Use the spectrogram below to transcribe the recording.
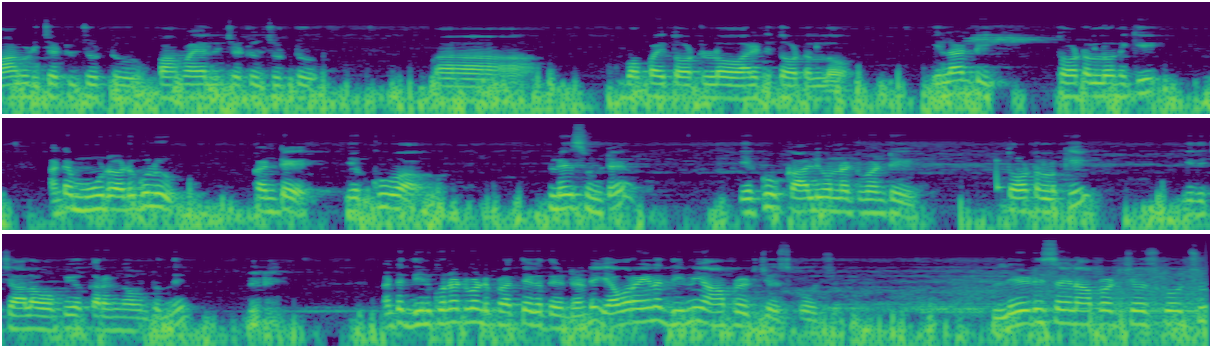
మామిడి చెట్ల చుట్టూ పామాయిల్ చెట్ల చుట్టూ బొప్పాయి తోటల్లో అరటి తోటల్లో ఇలాంటి తోటల్లోనికి అంటే మూడు అడుగులు కంటే ఎక్కువ ప్లేస్ ఉంటే ఎక్కువ ఖాళీ ఉన్నటువంటి తోటలకి ఇది చాలా ఉపయోగకరంగా ఉంటుంది. అంటే దీనికి ఉన్నటువంటి ప్రత్యేకత ఏంటంటే ఎవరైనా దీన్ని ఆపరేట్ చేసుకోవచ్చు. లేడీస్ అయినా ఆపరేట్ చేసుకోవచ్చు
